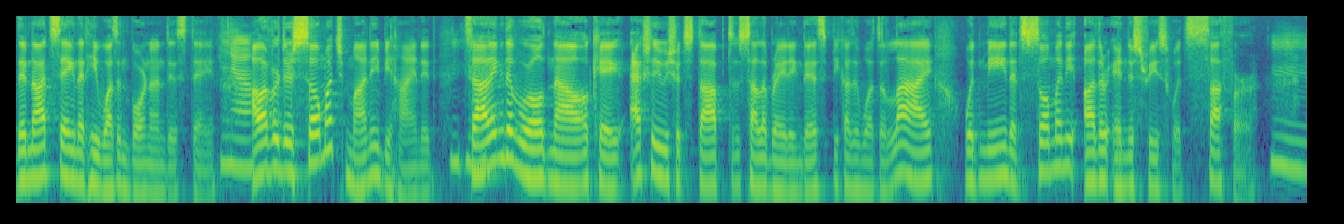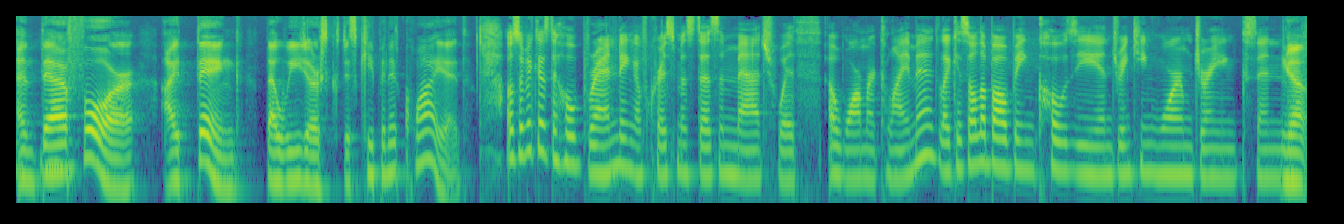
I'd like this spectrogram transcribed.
They're not saying that he wasn't born on this day. Yeah. However, there's so much money behind it. Mm-hmm. Telling the world now, okay, actually we should stop celebrating this because it was a lie would mean that so many other industries would suffer. Hmm. And hmm. therefore, I think that we are just keeping it quiet. Also, because the whole branding of Christmas doesn't match with a warmer climate. Like, it's all about being cozy and drinking warm drinks and Yeah.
